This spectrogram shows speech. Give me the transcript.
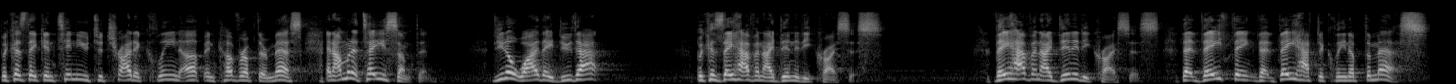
because they continue to try to clean up and cover up their mess. And I'm gonna tell you something. Do you know why they do that? Because they have an identity crisis. They have an identity crisis that they think that they have to clean up the mess.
